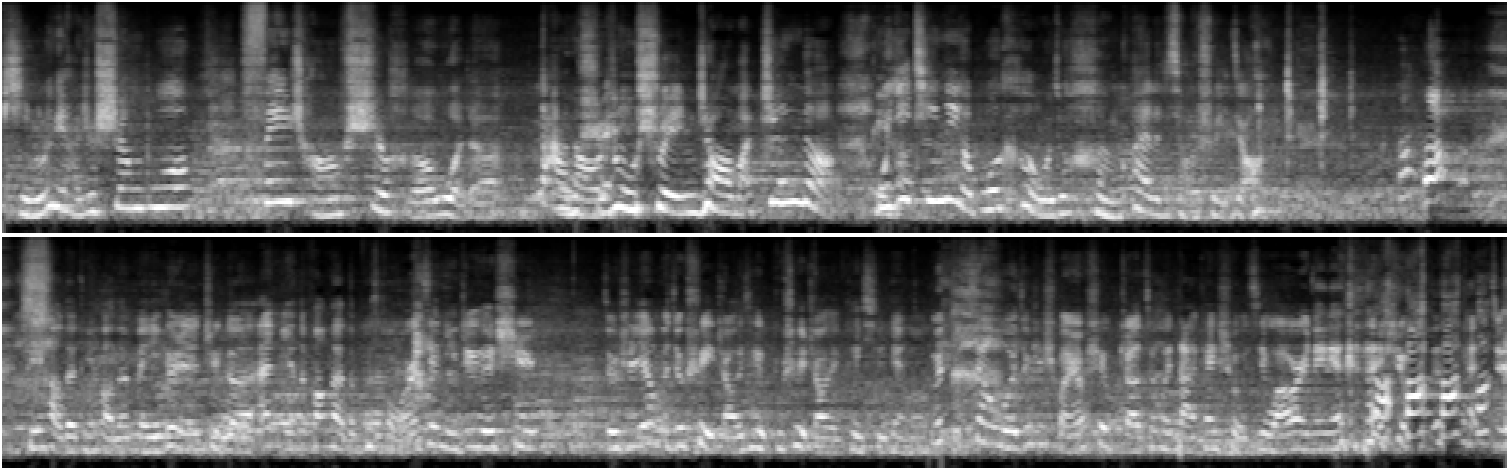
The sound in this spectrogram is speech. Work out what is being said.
频率还是声波，非常适合我的大脑入睡，你知道吗？真的，我一听那个播客，我就很快的就想睡觉。挺好的，挺好的，每一个人这个安眠的方法都不同，而且你这个是。就是要么就睡着，就不睡着也可以学点东西。像我就是晚上睡不着，就会打开手机玩玩连连看什么的感觉。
